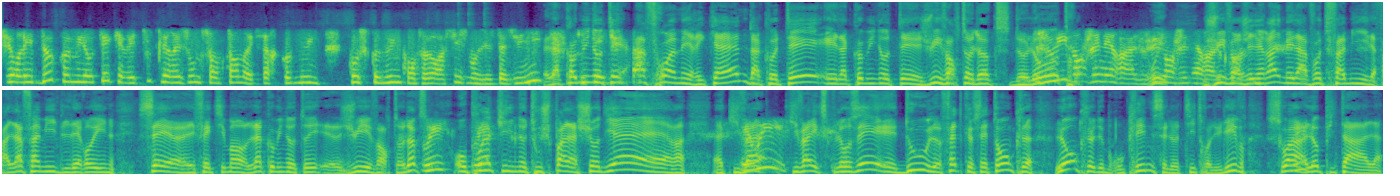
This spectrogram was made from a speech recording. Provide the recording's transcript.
sur les deux communautés qui avaient toutes les raisons de s'entendre et de faire commune, cause commune contre le racisme aux États-Unis. La communauté afro-américaine d'un côté et la communauté juive orthodoxe de l'autre. Juive en général, juive Oui, en général. juive en général, mais là, votre famille, enfin la famille de l'héroïne, c'est euh, effectivement la communauté euh, juive orthodoxe, Oui, au point oui. qu'il ne touche pas la chaudière, euh, qui Eh va, oui. qui va exploser, et d'où le fait que cet oncle, l'oncle de Brooklyn, c'est le titre du livre, soit à l'hôpital.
